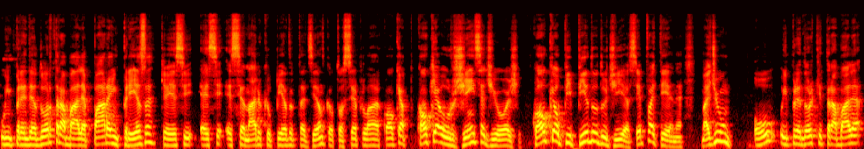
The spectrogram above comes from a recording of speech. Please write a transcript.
o, empreendedor trabalha para a empresa, que é esse, esse, esse cenário que o Pedro está dizendo, que eu estou sempre lá, qual que, é, qual que é a urgência de hoje? Qual que é o pepino do dia? Sempre vai ter, né? Mais de um ou o empreendedor que trabalha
